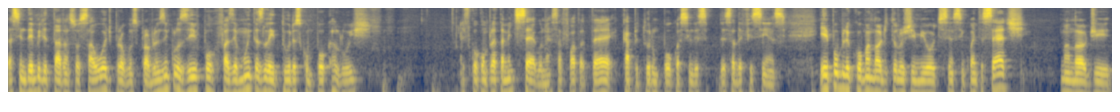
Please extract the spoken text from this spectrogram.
assim debilitado na sua saúde por alguns problemas, inclusive por fazer muitas leituras com pouca luz, ele ficou completamente cego, né? Essa foto até captura um pouco assim desse, dessa deficiência. Ele publicou o Manual de Teologia em 1857, Manual de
